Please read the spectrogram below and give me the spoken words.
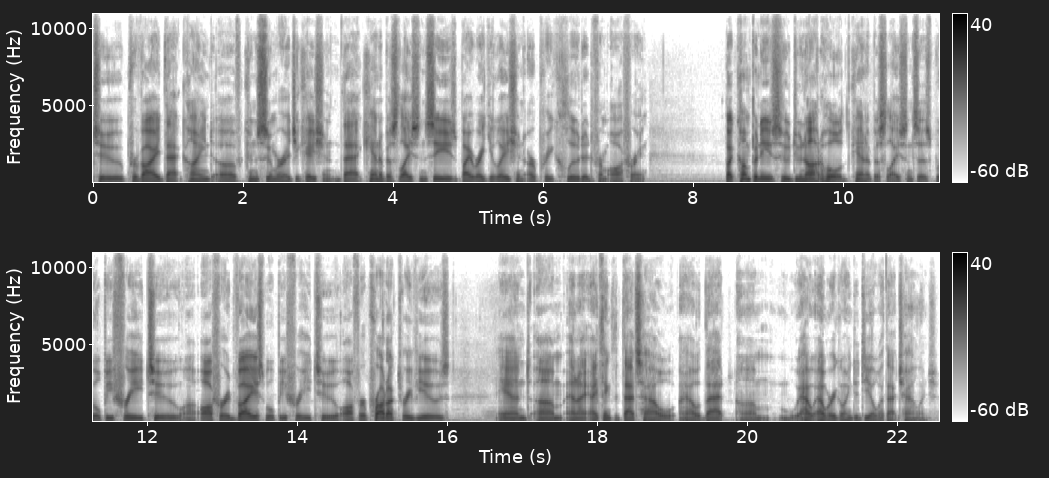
to provide that kind of consumer education that cannabis licensees, by regulation, are precluded from offering. But companies who do not hold cannabis licenses will be free to uh, offer advice, will be free to offer product reviews, and um, and I, I, think that that's how how that um, how, how we're going to deal with that challenge.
